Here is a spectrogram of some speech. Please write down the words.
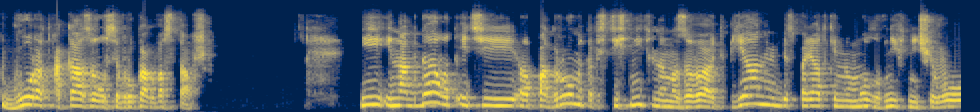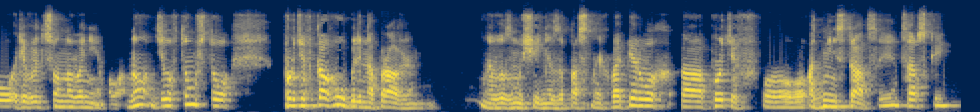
город оказывался в руках восставших. И иногда вот эти э, погромы так стеснительно называют пьяными беспорядками, мол, в них ничего революционного не было. Но дело в том, что против кого были направлены возмущения запасных? Во-первых, э, против э, администрации царской.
